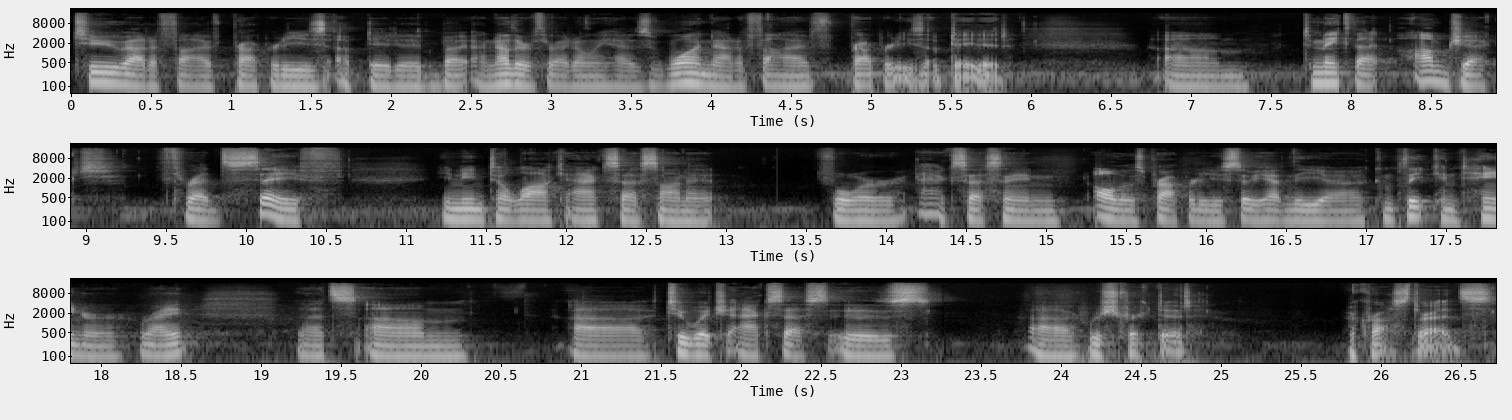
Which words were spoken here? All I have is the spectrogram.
two out of five properties updated, but another thread only has one out of five properties updated. Um, to make that object thread safe, you need to lock access on it for accessing all those properties. So you have the uh, complete container, right? That's um, uh, to which access is uh, restricted across threads.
